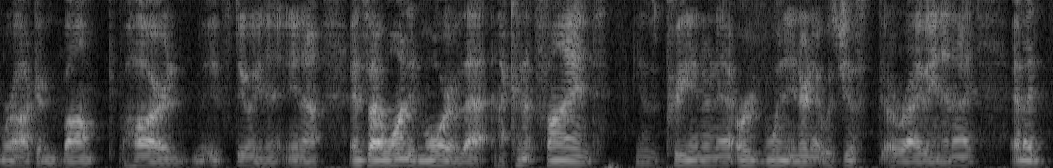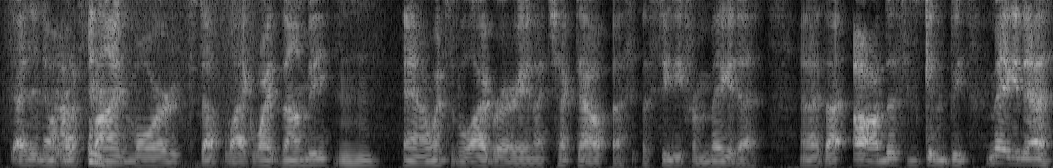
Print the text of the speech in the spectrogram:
rock and bump hard, it's doing it, you know. And so I wanted more of that, and I couldn't find. It was pre-internet, or when internet was just arriving, and I and I I didn't know how to find more stuff like White Zombie Mm-hmm. and I went to the library and I checked out a, a CD from Megadeth, and I thought, oh, this is gonna be Megadeth.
